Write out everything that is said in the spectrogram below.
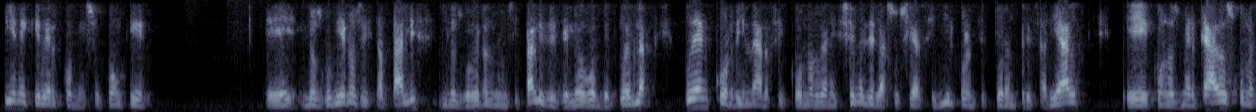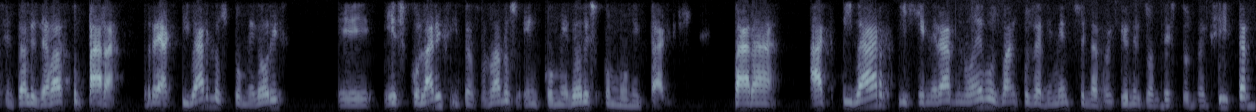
tiene que ver con eso, con que eh, los gobiernos estatales y los gobiernos municipales, desde luego el de Puebla, puedan coordinarse con organizaciones de la sociedad civil, con el sector empresarial, eh, con los mercados, con las centrales de abasto, para reactivar los comedores eh, escolares y transformarlos en comedores comunitarios, para activar y generar nuevos bancos de alimentos en las regiones donde estos no existan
